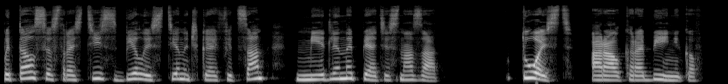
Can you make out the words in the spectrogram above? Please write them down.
Пытался срастись с белой стеночкой официант, медленно пятясь назад. «То есть!» — орал Коробейников.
